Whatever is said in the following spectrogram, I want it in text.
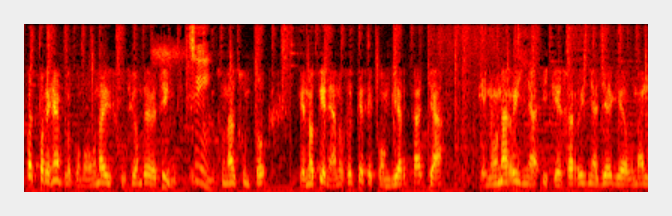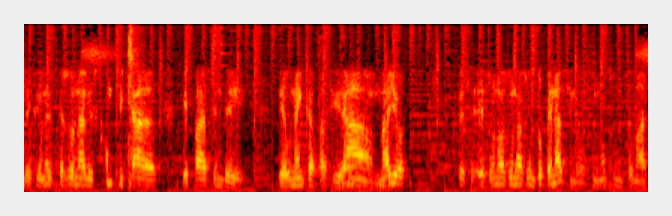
pues por ejemplo, como una discusión de vecinos. Es un asunto que no tiene, a no ser que se convierta ya en una riña y que esa riña llegue a unas lesiones personales complicadas que pasen de, de una incapacidad mayor, pues eso no es un asunto penal, sino es un asunto más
